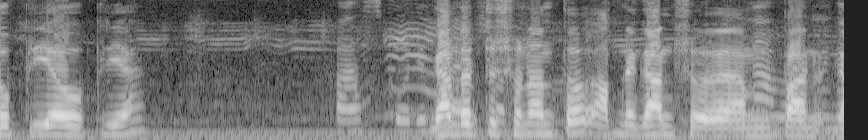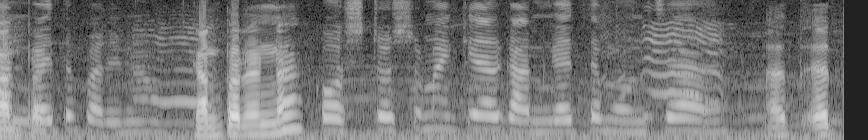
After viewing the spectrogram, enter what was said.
ও প্রিয়া ও গানটা একটু শোনান তো আপনি গান গান গাইতে না। গান পারেন না? কষ্টর সময় কি আর গান গাইতে মন চায়? এত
